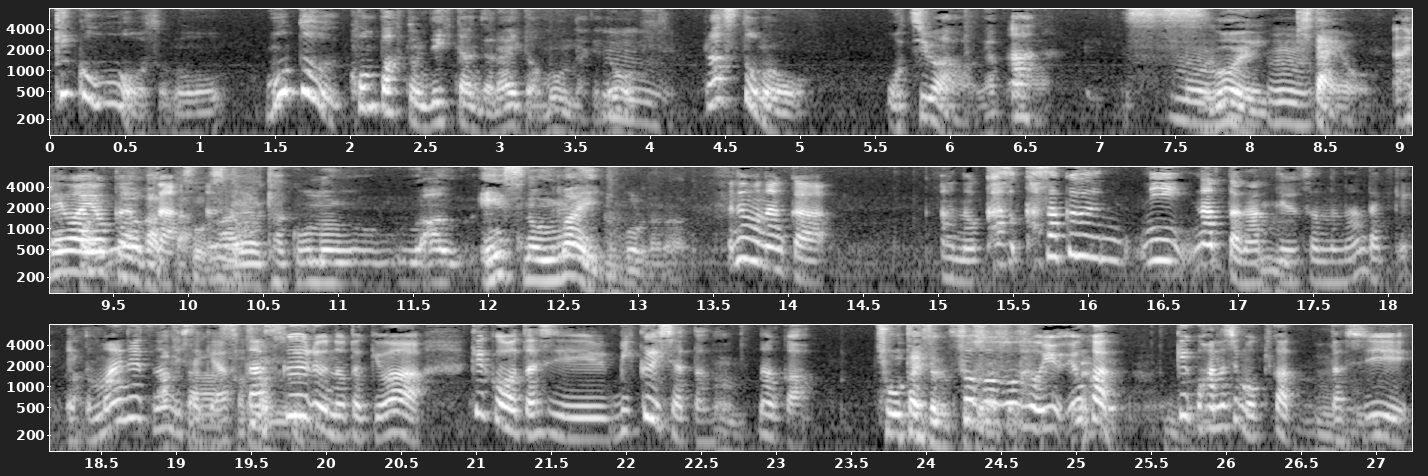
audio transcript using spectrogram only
結構そのもっとコンパクトにできたんじゃないとは思うんだけど、うん。ラストのオチはやっぱあすごいうん。来たよ、あれは良かった。やぱそうですか。あれは脚本のうあ演出のうまいところだな、でもなんかあのか佳作になったなっていう、うん。そのなんだっけ、えっと、前のやつ何でしたっけ？アアフターフタースクールの時は結構私びっくりしちゃったの、うん。なんか超大作そうそうそうそうよよかっ結構話も大きかったし、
